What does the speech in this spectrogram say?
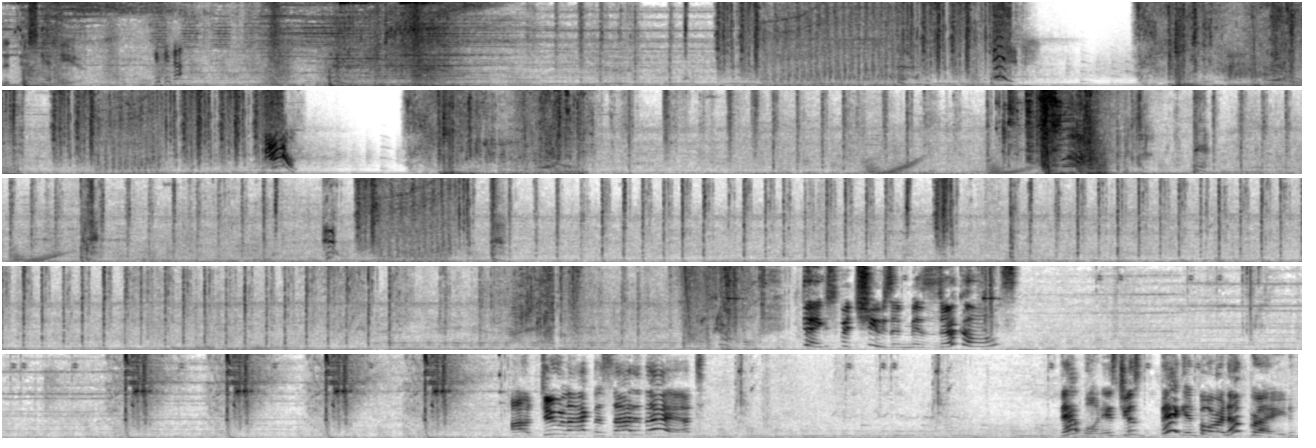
did this get here? Susan, Miss Zirkles. I do like the sight of that. That one is just begging for an upgrade.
